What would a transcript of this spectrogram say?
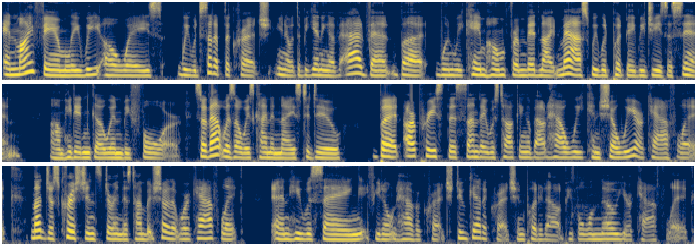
In my family, we always we would set up the crèche, you know, at the beginning of Advent. But when we came home from midnight mass, we would put baby Jesus in. Um, he didn't go in before, so that was always kind of nice to do. But our priest this Sunday was talking about how we can show we are Catholic, not just Christians during this time, but show that we're Catholic. And he was saying, if you don't have a crèche, do get a crèche and put it out. People will know you're Catholic.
